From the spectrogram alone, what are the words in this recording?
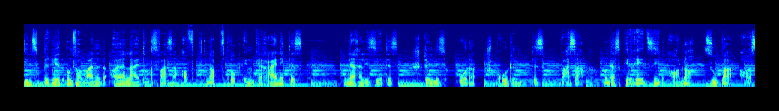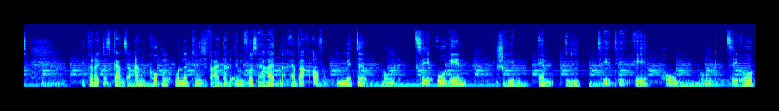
inspiriert und verwandelt euer Leitungswasser auf Knopfdruck in gereinigtes, mineralisiertes, stilles oder sprudelndes Wasser. Und das Gerät sieht auch noch super aus. Ihr könnt euch das Ganze angucken und natürlich weitere Infos erhalten. Einfach auf mitte.co gehen, geschrieben M-I-T-T-E home.co.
